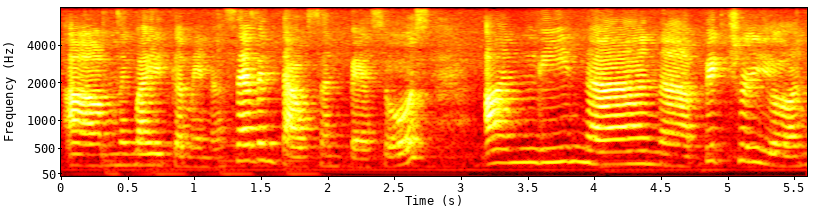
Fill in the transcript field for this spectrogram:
um, nagbayad kami ng 7,000 pesos. Only na, na picture yon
